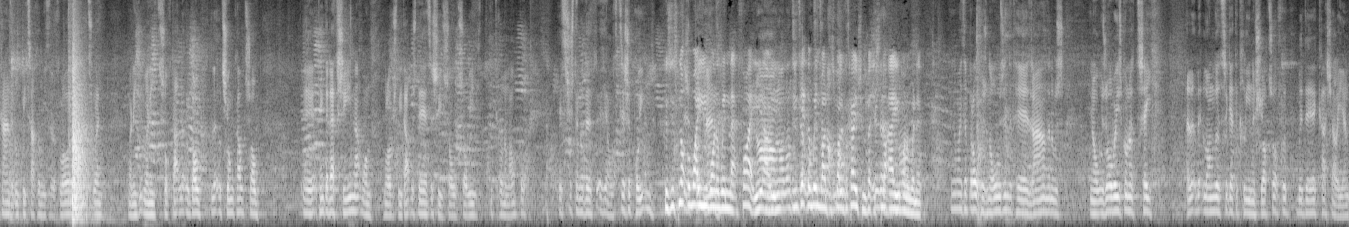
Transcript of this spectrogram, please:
kind of rugby tackled me to the floor and that's when, when, he, when he took that little go, little chunk out. So uh, I think the ref seen that one. Well, obviously that was there to see, so so he, he threw him out. But it's just another, you know, it's disappointing. Because it's not the way you want to win that fight. You know, you, no, I you get the win by wanted to knock him out. disqualification, but it's not how you want to win it. I think I might have broke his nose in the third round, and it was, you know, it was always going to take a little bit longer to get the cleaner shots off with with uh, Kash Allian,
